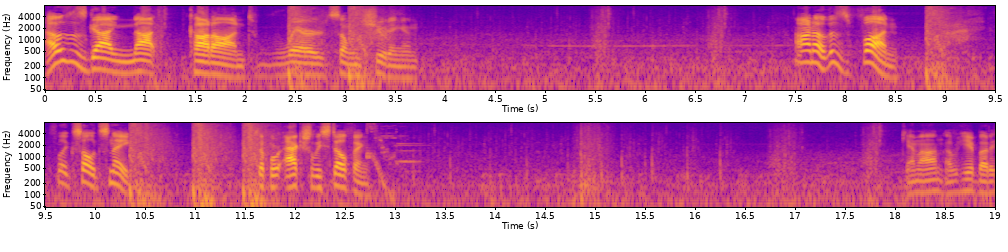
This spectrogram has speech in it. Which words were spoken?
How is this guy not caught on to where someone's shooting him? I don't know, this is fun. Like Solid Snake. Except we're actually stealthing. Come on, over here, buddy.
